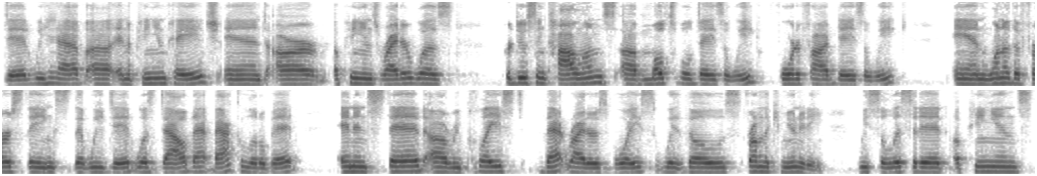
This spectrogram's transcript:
did, we have uh, an opinion page, and our opinions writer was producing columns uh, multiple days a week, four to five days a week. And one of the first things that we did was dial that back a little bit and instead uh, replaced that writer's voice with those from the community. We solicited opinions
